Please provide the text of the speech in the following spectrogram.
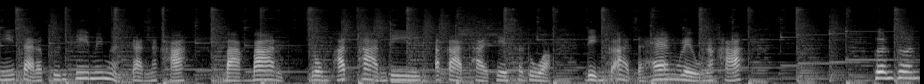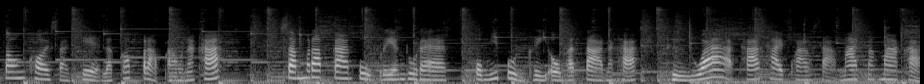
นี้แต่ละพื้นที่ไม่เหมือนกันนะคะ บางบ้านลมพัดผ่านดี อากาศถ่ายเทสะดวก ดินก็อาจจะแห้งเร็วนะคะ เพื่อนๆต้องคอยสังเกตแล้วก็ปรับเอานะคะสำหรับการปลูกเลี้ยงดูแลพรมญี่ปุ่นครีโอพัตตานะคะ ถือว่าท้าทายความสามารถมากๆค่ะ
